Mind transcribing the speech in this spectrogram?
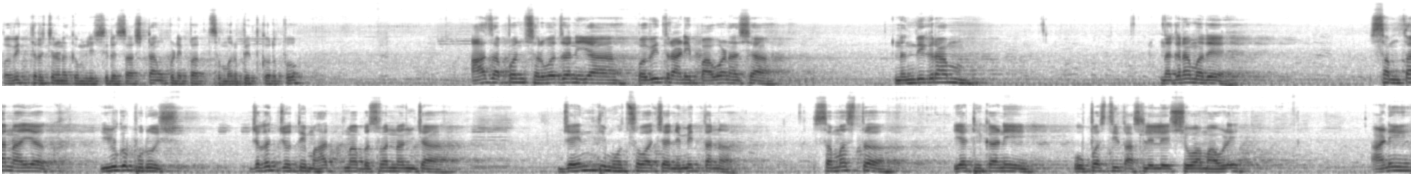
पवित्र चरणकमली श्री साष्टांग प्रणिपात समर्पित करतो. आज आपण सर्वजण या पवित्र आणि पावन अशा नंदीग्राम नगरामध्ये समता नायक युगपुरुष जगज्योती महात्मा बसवण्णांच्या जयंती महोत्सवाच्या निमित्तानं समस्त या ठिकाणी उपस्थित असलेले शिवा मावळे आणि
